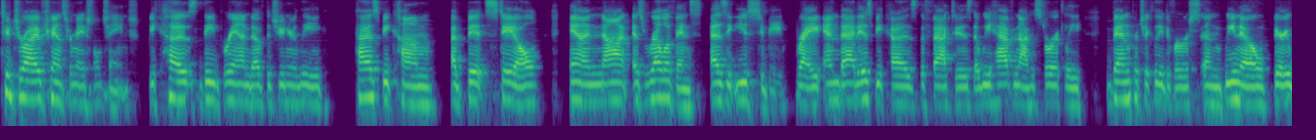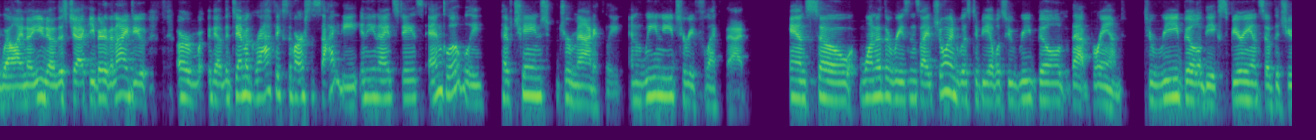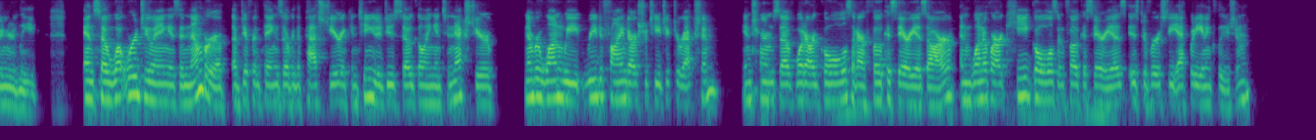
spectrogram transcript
to drive transformational change because the brand of the junior league has become a bit stale and not as relevant as it used to be, right? And that is because the fact is that we have not historically been particularly diverse. And we know very well, I know you know this, Jackie, better than I do, or you know, the demographics of our society in the United States and globally have changed dramatically. And we need to reflect that. And so one of the reasons I joined was to be able to rebuild that brand, to rebuild the experience of the junior league. And so what we're doing is a number of, of different things over the past year and continue to do so going into next year. Number one, we redefined our strategic direction in terms of what our goals and our focus areas are. And one of our key goals and focus areas is diversity, equity, and inclusion.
